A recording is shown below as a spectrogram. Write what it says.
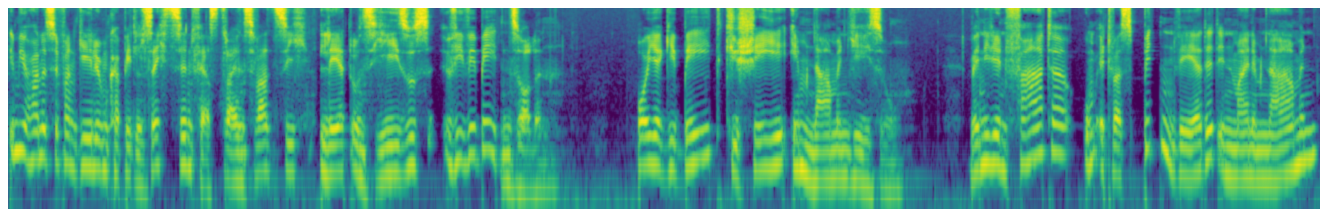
Im Johannesevangelium Kapitel 16, Vers 23 lehrt uns Jesus, wie wir beten sollen. Euer Gebet geschehe im Namen Jesu. Wenn ihr den Vater um etwas bitten werdet in meinem Namen,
